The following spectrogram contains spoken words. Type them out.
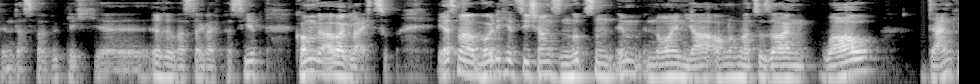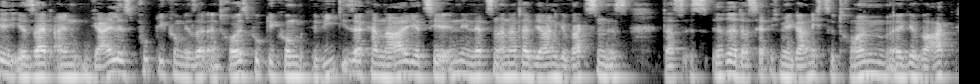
denn das war wirklich äh, irre, was da gleich passiert. Kommen wir aber gleich zu. Erstmal wollte ich jetzt die Chance nutzen, im neuen Jahr auch nochmal zu sagen, wow, Danke, ihr seid ein geiles Publikum, ihr seid ein treues Publikum. Wie dieser Kanal jetzt hier in den letzten anderthalb Jahren gewachsen ist, das ist irre, das hätte ich mir gar nicht zu träumen äh, gewagt.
